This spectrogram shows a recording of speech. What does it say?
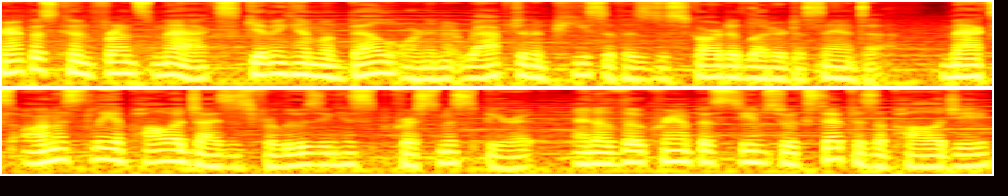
Krampus confronts Max, giving him a bell ornament wrapped in a piece of his discarded letter to Santa. Max honestly apologizes for losing his Christmas spirit, and although Krampus seems to accept his apology,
